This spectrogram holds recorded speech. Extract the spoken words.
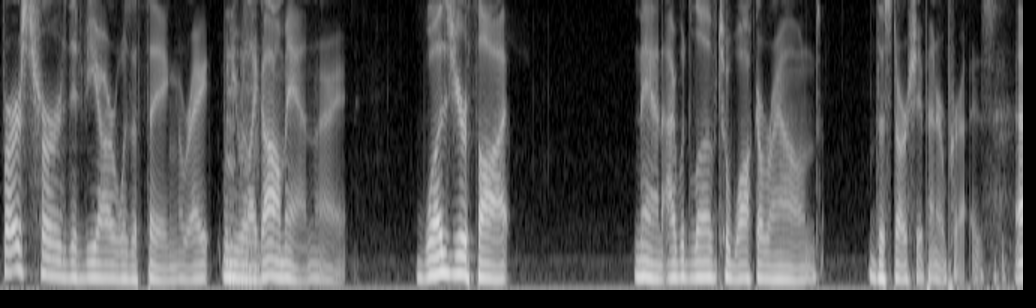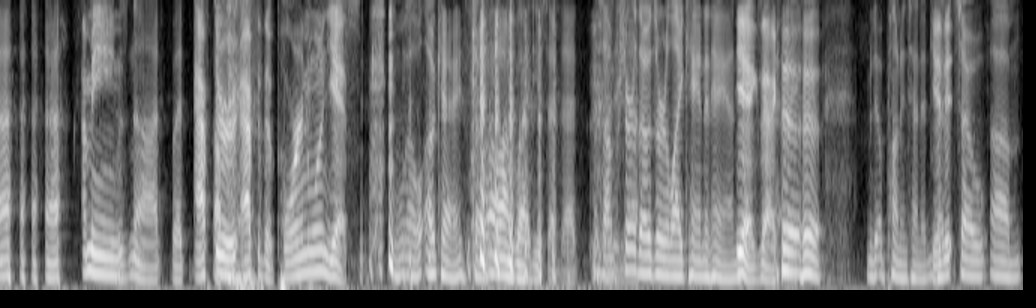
first heard that VR was a thing, right? When you were mm-hmm. like, "Oh man, all right." Was your thought, "Man, I would love to walk around the Starship Enterprise." I mean, it was not, but after oh. after the porn one, yes. well, okay. So, oh, I'm glad you said that. so I'm sure those are like hand in hand. Yeah, exactly. Pun intended. Get But- it? So, um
